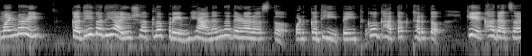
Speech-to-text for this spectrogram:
मंडळी कधी कधी आयुष्यातलं प्रेम हे आनंद देणारं असतं पण कधी ते इतकं घातक ठरतं की एखाद्याचा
